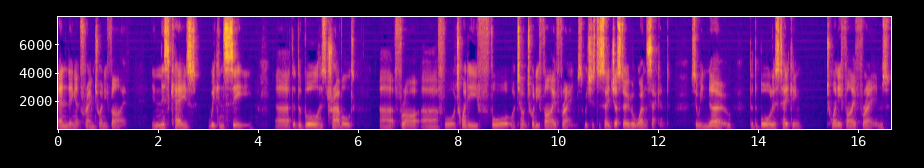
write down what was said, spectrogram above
ending at frame 25. In this case, we can see uh, that the ball has travelled uh, for, uh, for 24 or 25 frames, which is to say just over one second. So we know that the ball is taking 25 frames,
